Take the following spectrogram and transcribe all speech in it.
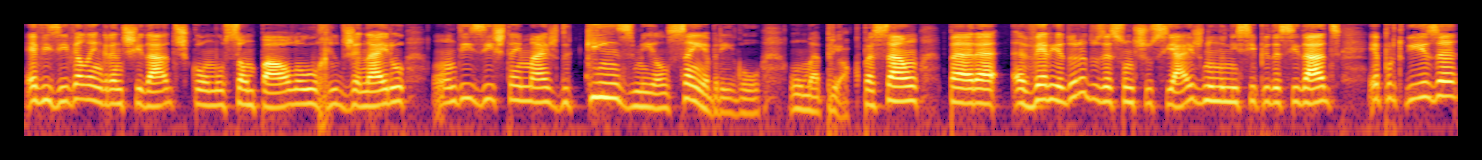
é visível em grandes cidades como São Paulo ou o Rio de Janeiro, onde existem mais de 15 mil sem-abrigo. Uma preocupação para a vereadora dos Assuntos Sociais no município da cidade é portuguesa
